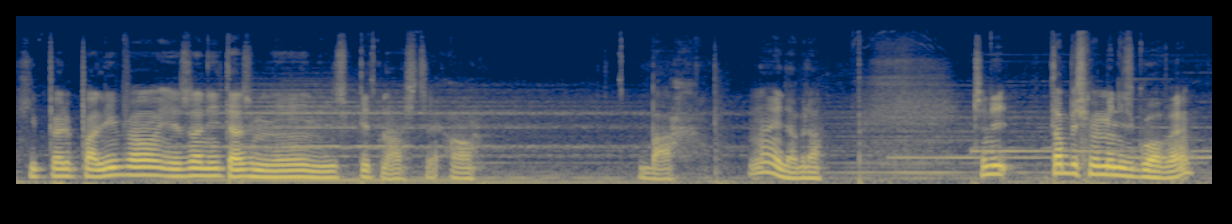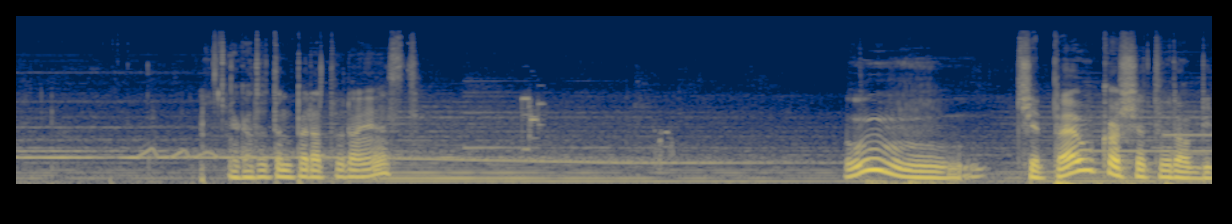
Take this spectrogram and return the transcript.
hiperpaliwo, jeżeli też mniej niż 15, o, bach. No i dobra. Czyli to byśmy mieli z głowy. Jaka to temperatura jest? Uuu, ciepełko się tu robi.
